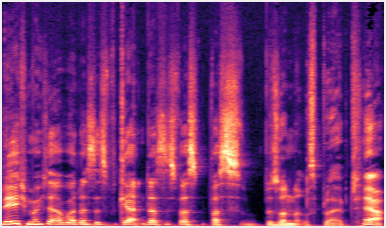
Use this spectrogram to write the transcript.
Nee, ich möchte aber, dass es, dass es was, was Besonderes bleibt. Ja.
